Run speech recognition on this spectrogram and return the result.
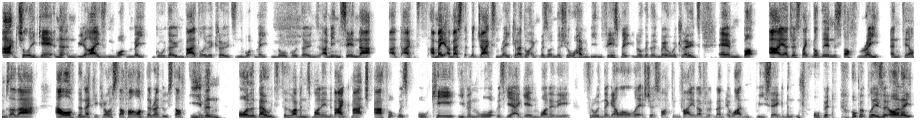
actually getting it and realizing what might go down badly with crowds and what might not go down. I mean, saying that I, I, I, might have missed it, but Jaxson Ryker, I don't think was on the show. Him being face might not go down well with crowds. Um, but I, I just think they're doing the stuff right in terms of that. I love the Nikki Cross stuff. I love the Riddle stuff. Even all the build to the women's Money in the Bank match, I thought was okay, even though it was yet again one of the throwing the gill. let's just fucking fire everything into one wee segment and hope it hope it plays out all right.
